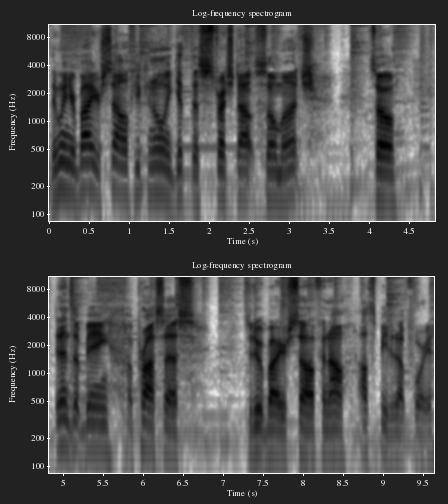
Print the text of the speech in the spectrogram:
Then when you're by yourself, you can only get this stretched out so much. So it ends up being a process to do it by yourself and I'll, I'll speed it up for you.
